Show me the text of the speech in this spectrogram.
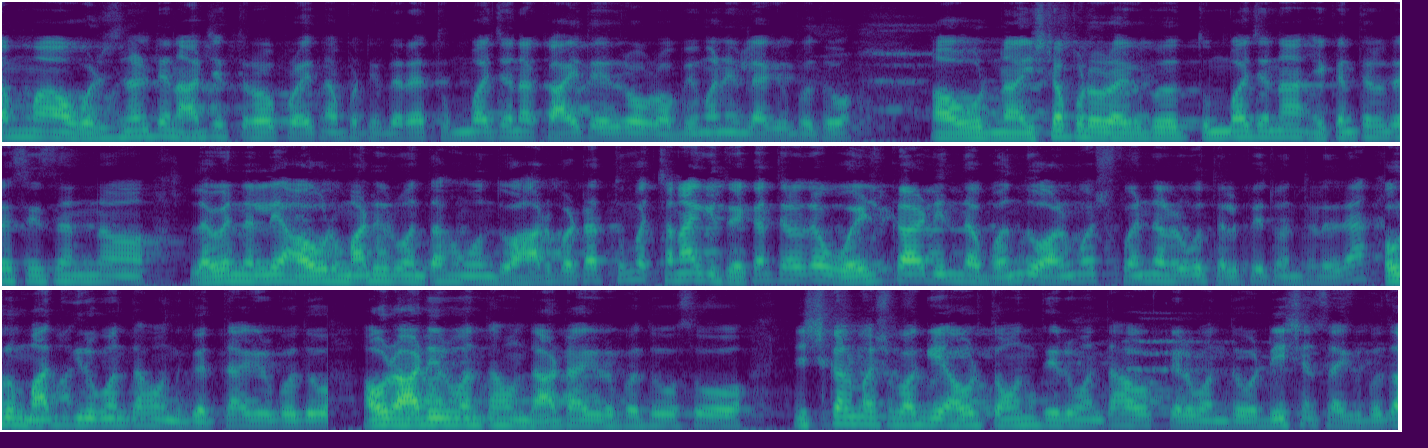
ತಮ್ಮ ಒರಿಜಿನಾಲಿಟಿನ ಆಚೆ ತರೋ ಪ್ರಯತ್ನ ಪಟ್ಟಿದ್ದಾರೆ. ತುಂಬಾ ಜನ ಕಾಯ್ತಾ ಇದ್ರು, ಅವ್ರ ಅಭಿಮಾನಿಗಳಾಗಿರ್ಬೋದು ಅವ್ರನ್ನ ಇಷ್ಟಪಡೋರಾಗಿರ್ಬೋದು. ತುಂಬಾ ಜನ, ಯಾಕಂತ ಹೇಳಿದ್ರೆ ಸೀಸನ್ ಲೆವೆನ್ನಲ್ಲಿ ಅವ್ರು ಮಾಡಿರುವಂತಹ ಒಂದು ಆರ್ಭಟ ತುಂಬಾ ಚೆನ್ನಾಗಿತ್ತು. ಯಾಕಂತ ಹೇಳಿದ್ರೆ ವೈಲ್ಡ್ ಕಾರ್ಡ್ ಇಂದ ಬಂದು ಆಲ್ಮೋಸ್ಟ್ ಫೈನಲ್ ವರೆಗೂ ತಲುಪಿತ್ತು ಅಂತ ಹೇಳಿದ್ರೆ, ಅವರು ಮಾತಿಗಿರುವಂತಹ ಒಂದು ಗತ್ತಾಗಿರ್ಬೋದು, ಅವ್ರು ಆಡಿರುವಂತಹ ಒಂದು ಆಟ ಆಗಿರ್ಬೋದು. ಸೊ ನಿಷ್ಕಲ್ಮಶವಾಗಿ ಅವ್ರು ತಗೊಂಡಿರುವಂತಹ ಕೆಲವೊಂದು ಡಿಸಿಷನ್ಸ್ ಆಗಿರ್ಬೋದು.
